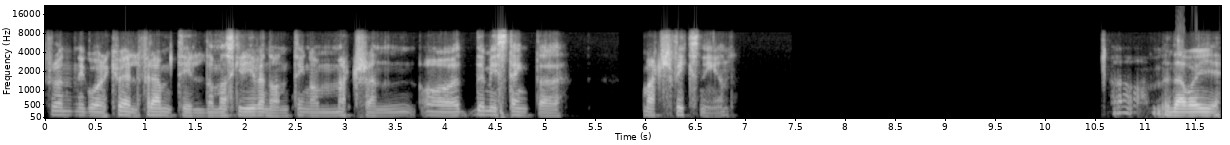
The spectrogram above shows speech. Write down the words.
från igår kväll fram till de har skrivit någonting om matchen och det misstänkta matchfixningen. Ja, det där var ju,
